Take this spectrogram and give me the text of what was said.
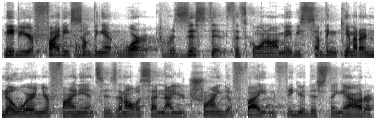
Maybe you're fighting something at work, resistance that's going on. Maybe something came out of nowhere in your finances, and all of a sudden now you're trying to fight and figure this thing out. Or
